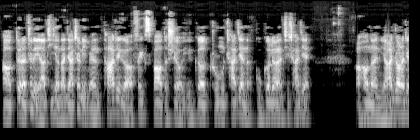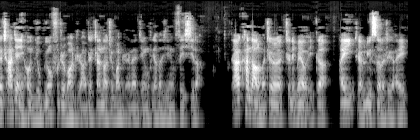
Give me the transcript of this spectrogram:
啊，对了，这里要提醒大家，这里面它这个 FakeSpot 是有一个 Chrome 插件的，谷歌浏览器插件。然后呢，你要安装了这个插件以后，你就不用复制网址，然后再粘到这个网址上来进行让它进行分析了。大家看到了吗？这个这里面有一个 A，这个绿色的这个 A，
